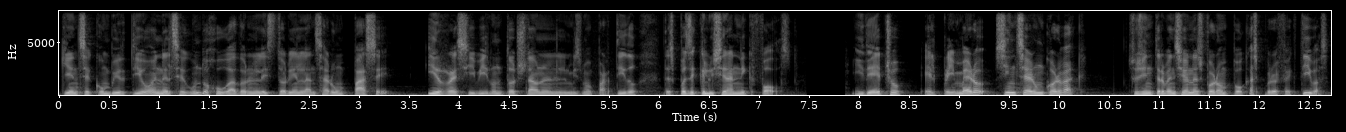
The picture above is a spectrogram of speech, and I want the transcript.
quien se convirtió en el segundo jugador en la historia en lanzar un pase y recibir un touchdown en el mismo partido después de que lo hiciera Nick Foles y de hecho el primero sin ser un quarterback. Sus intervenciones fueron pocas pero efectivas,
